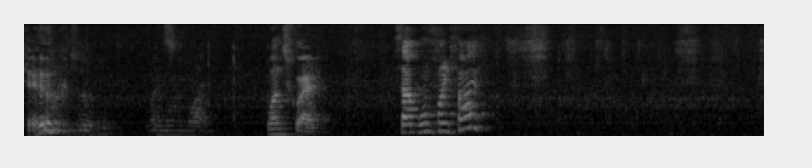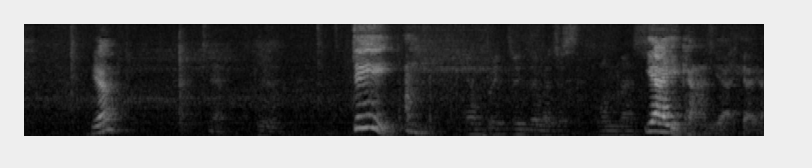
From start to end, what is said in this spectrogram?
Two, Two. one squared. Is that 1.5? Yeah? D. Yeah, you can. Yeah, yeah, yeah.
